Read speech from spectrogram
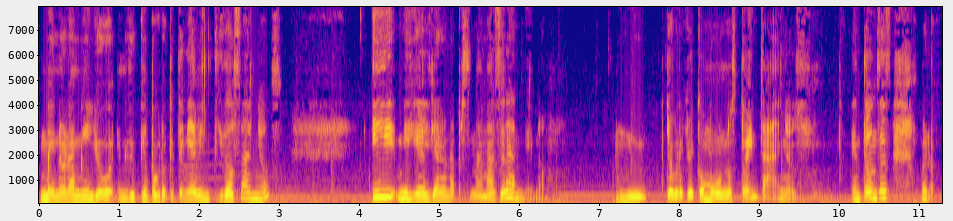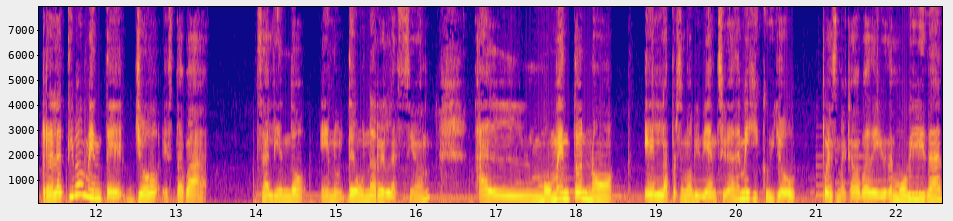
menor a mí. Yo en ese tiempo creo que tenía 22 años. Y Miguel ya era una persona más grande, ¿no? Mm, yo creo que como unos 30 años. Entonces, bueno, relativamente yo estaba saliendo de una relación al momento no, él, la persona vivía en Ciudad de México y yo pues me acababa de ir de movilidad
